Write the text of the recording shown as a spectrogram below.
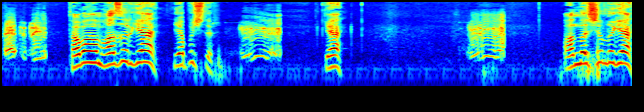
Fatih duyuyor. Tamam hazır gel. Yapıştır. Geliyor. Gel. Geliyor. Anlaşıldı gel.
